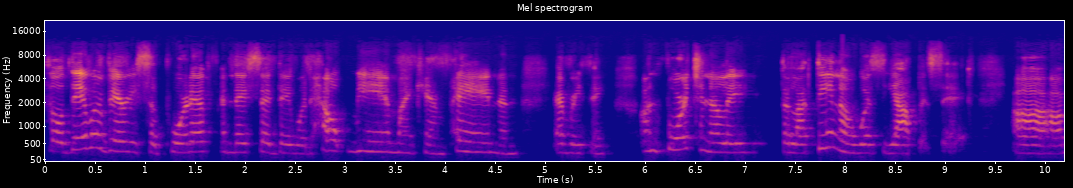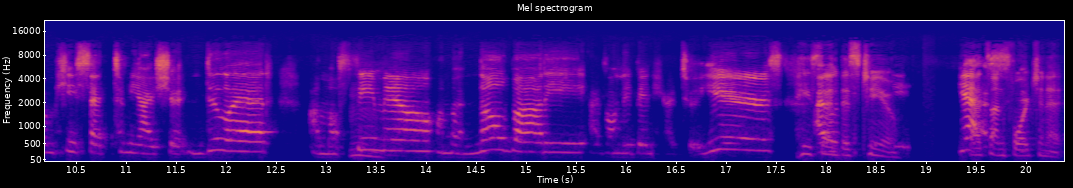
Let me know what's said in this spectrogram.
So they were very supportive and they said they would help me in my campaign and everything. Unfortunately, the Latino was the opposite. Um, he said to me, I shouldn't do it. I'm a Mm. female. I'm a nobody. I've only been here two years. He said this to you. Yes. That's unfortunate.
